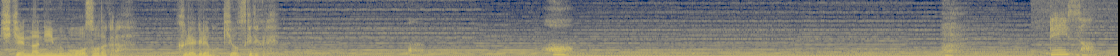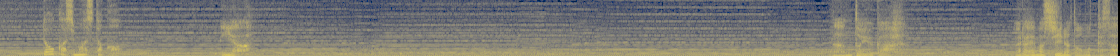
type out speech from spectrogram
危険な任務も多そうだからくれぐれも気をつけてくれ。はあ。リーンさんどうかしましたか？いや。なんというか羨ましいなと思ってさ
